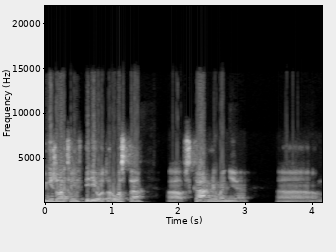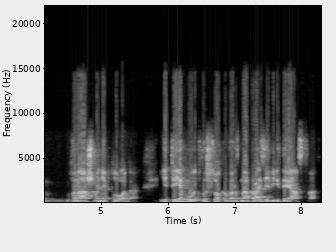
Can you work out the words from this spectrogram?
нежелательный в период роста, а, вскармливания, а, вынашивания плода и требует высокого разнообразия вегетарианства,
